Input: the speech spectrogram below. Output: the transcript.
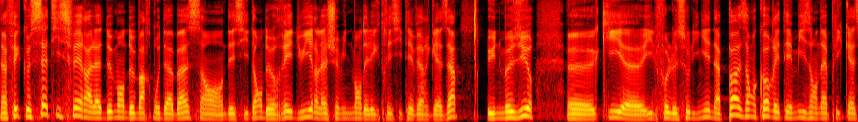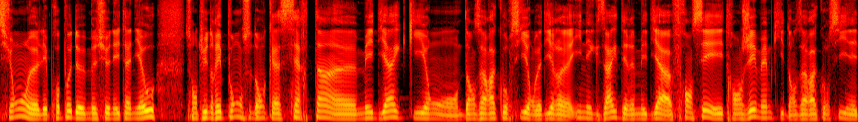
n'a fait que satisfaire à la demande de Mahmoud Abbas en décidant de réduire l'acheminement d'électricité vers Gaza, une mesure euh, qui, il faut le souligner, n'a pas encore été mise en application. les propos de M. Netanyahou sont une réponse donc à certains médias qui ont dans un raccourci, on va dire, euh, inexact, des médias français et étrangers, même qui, dans un raccourci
